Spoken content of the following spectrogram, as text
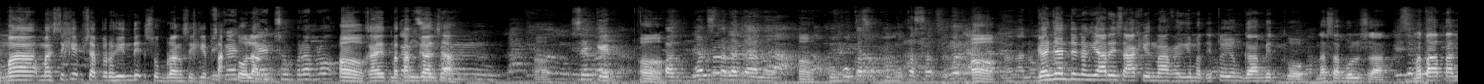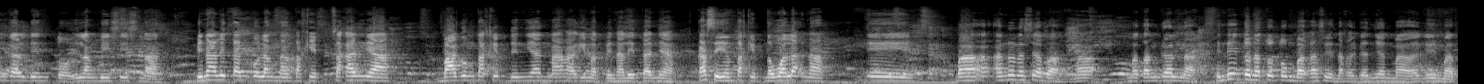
ma, masikip siya pero hindi sobrang sikip, sakto lang. Kahit sobra bro. Oh, kahit matanggal siya. Oh. Sikip. Oh. Pag once talaga ano, Oh. bubukas bubukas sa Oh. ano. Ganyan din nangyari sa akin mga kagimat. Ito yung gamit ko, nasa bulsa. Matatanggal din to, ilang bisis na. Pinalitan ko lang ng takip. Sa kanya, bagong takip din yan mga kagimat. Pinalitan niya. Kasi yung takip nawala na. Eh, ma, ano na siya ba? Ma, matanggal na. Hindi ito natutumba kasi nakaganyan mga kagimat.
